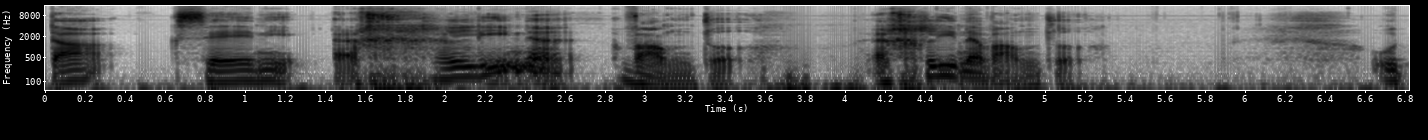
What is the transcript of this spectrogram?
da sehe ich einen kleinen Wandel. Einen kleinen Wandel. Und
